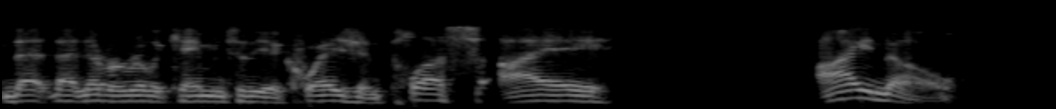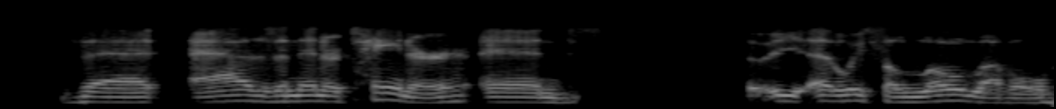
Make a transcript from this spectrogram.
that that never really came into the equation. Plus, I I know that as an entertainer and at least a low level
